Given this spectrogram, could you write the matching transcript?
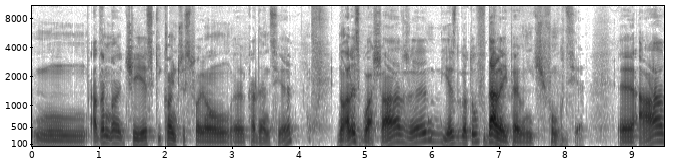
Mm, Adam Maciejewski kończy swoją kadencję, no ale zgłasza, że jest gotów dalej pełnić funkcję. E, A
